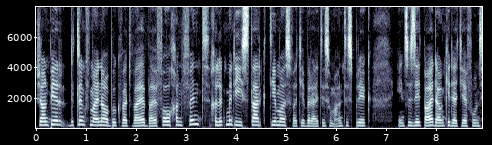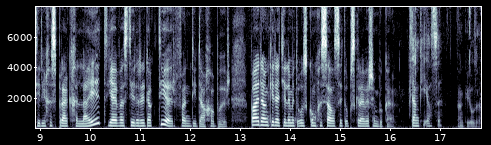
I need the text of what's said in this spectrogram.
Jean-Pierre, dit klink vir my na 'n boek wat wye byval gaan vind. Geluk met die sterk temas wat jy bereid is om aan te spreek. En Suzette, baie dankie dat jy vir ons hierdie gesprek gelei het. Jy was die redakteur van Die Daggaboer. Baie dankie dat jy met ons kom gesels het op skrywers en boeke. Dankie Elsje. Dankie Ilse.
